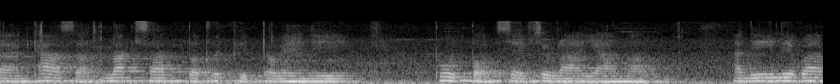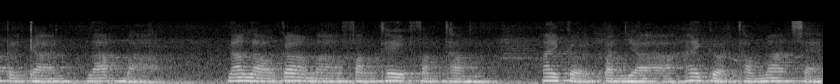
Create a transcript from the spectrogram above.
การฆ่าสัตว์ลักทรัพย์ประพฤติผิดประเวณี พูดปดเสพสุรายาเมา อันนี้เรียกว่าเป็นการละบาปแล้วเราก็มาฟังเทศฟังธรรม ให้เกิดปัญญาให้เกิดธรรมะแสง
